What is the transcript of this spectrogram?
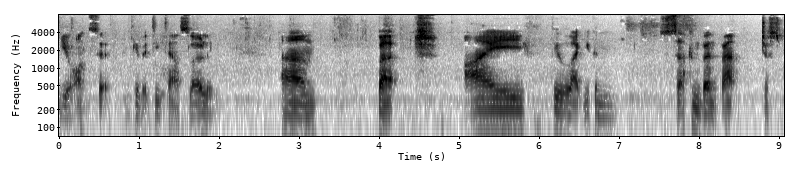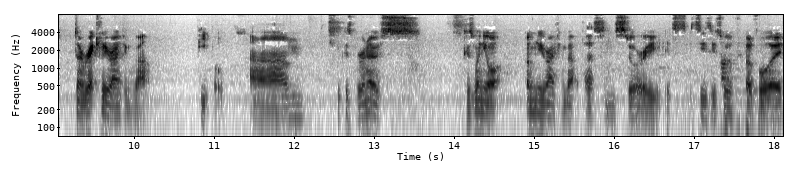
nuance it give it detail slowly. Um, but I feel like you can circumvent that just directly writing about people. Um, because no. Because when you're only writing about a person's story, it's, it's easy to avoid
